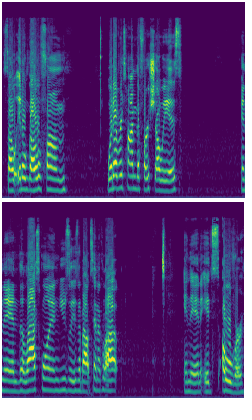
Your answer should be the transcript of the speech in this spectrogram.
So it'll go from whatever time the first show is, and then the last one usually is about 10 o'clock, and then it's over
